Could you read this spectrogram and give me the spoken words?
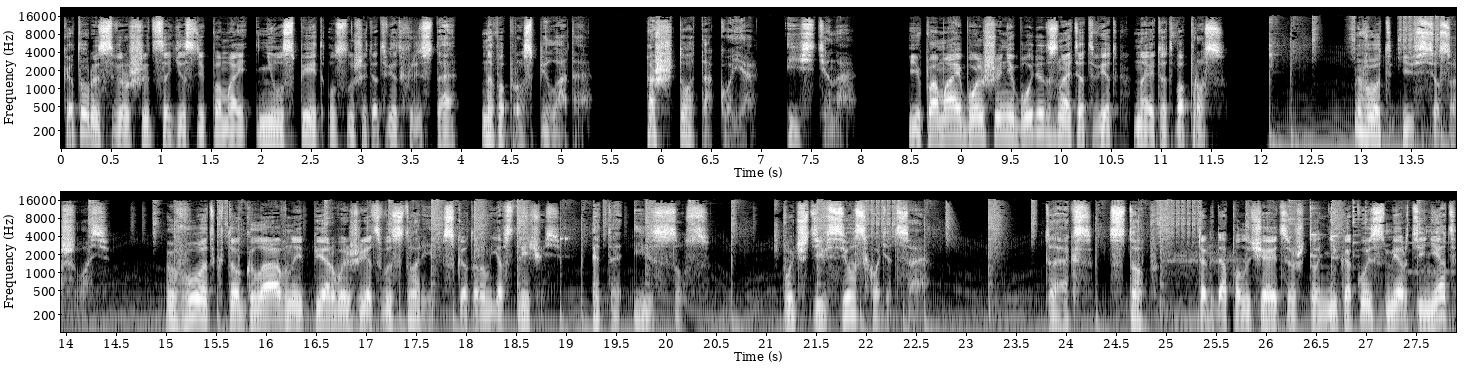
который свершится, если Помай не успеет услышать ответ Христа на вопрос Пилата. А что такое истина? И Помай больше не будет знать ответ на этот вопрос. Вот и все сошлось. Вот кто главный первый жрец в истории, с которым я встречусь. Это Иисус. Почти все сходится. Такс, стоп. Тогда получается, что никакой смерти нет?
